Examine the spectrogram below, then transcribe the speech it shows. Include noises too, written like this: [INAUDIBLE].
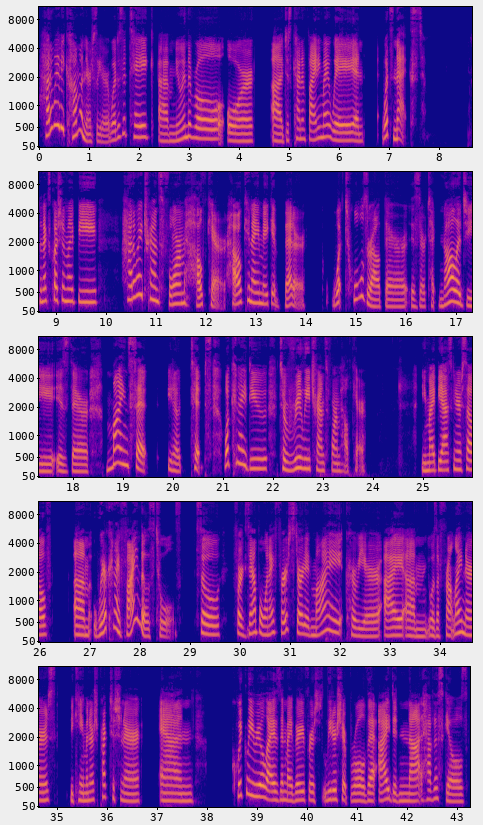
how do I become a nurse leader? What does it take? I'm new in the role or uh, just kind of finding my way. And what's next? The next question might be How do I transform healthcare? How can I make it better? What tools are out there? Is there technology? Is there mindset, you know, tips? What can I do to really transform healthcare? You might be asking yourself, um, where can I find those tools? So for example, when I first started my career, I um, was a frontline nurse, became a nurse practitioner, and quickly realized in my very first leadership role that I did not have the skills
